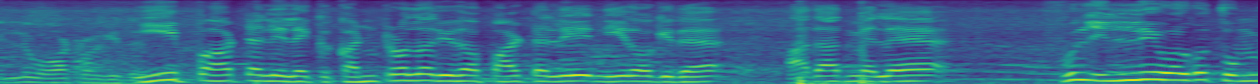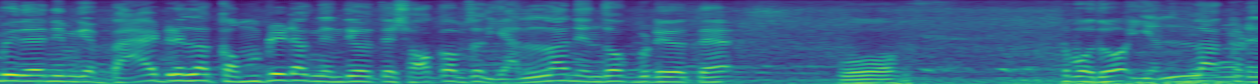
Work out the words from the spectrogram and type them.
ಇಲ್ಲೂ ವಾಟರ್ ಹೋಗಿದೆ. ಈ ಪಾರ್ಟಲ್ಲಿ ಲೈಕ್ ಕಂಟ್ರೋಲರ್ ಇರೋ ಪಾರ್ಟಲ್ಲಿ ನೀರು ಹೋಗಿದೆ. ಅದಾದಮೇಲೆ ಫುಲ್ ಇಲ್ಲಿವರೆಗೂ ತುಂಬಿದೆ. ನಿಮಗೆ ಬ್ಯಾಟ್ರಿ ಎಲ್ಲ ಕಂಪ್ಲೀಟಾಗಿ ನೆಂದಿರುತ್ತೆ. ಶಾಕ್ ಆಬ್ಸರ್ ಎಲ್ಲ ನೆಂದೋಗ್ಬಿಟ್ಟಿರುತ್ತೆ. ಓ ನೋಡ್ಬೋದು ಎಲ್ಲ ಕಡೆ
